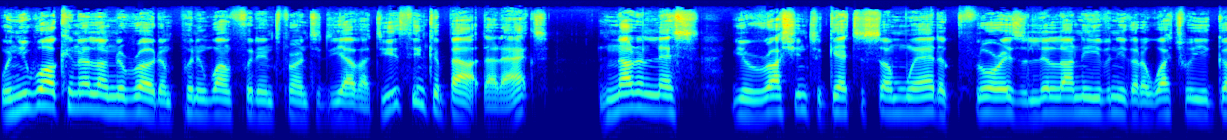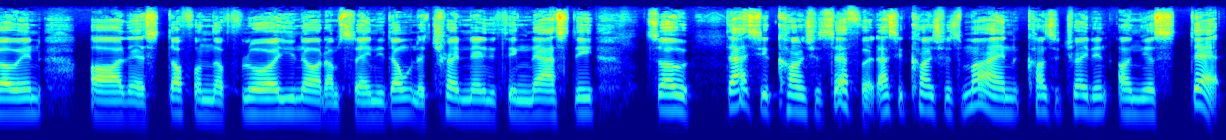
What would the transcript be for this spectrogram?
when you're walking along the road and putting one foot in front of the other, do you think about that act? Not unless you're rushing to get to somewhere, the floor is a little uneven, you got to watch where you're going, or there's stuff on the floor, you know what I'm saying? You don't want to tread in anything nasty. So that's your conscious effort. That's your conscious mind concentrating on your step.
